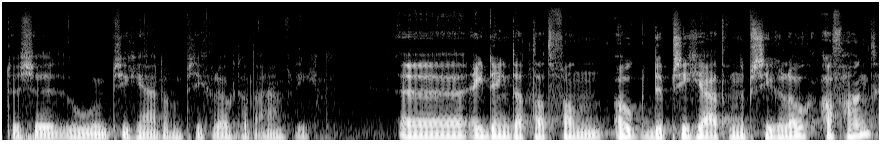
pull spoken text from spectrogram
tussen hoe een psychiater of een psycholoog dat aanvliegt? Eh, ik denk dat dat van ook de psychiater en de psycholoog afhangt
